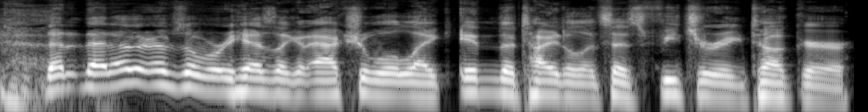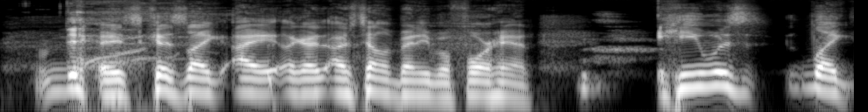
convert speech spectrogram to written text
that that other episode where he has like an actual like in the title it says featuring Tucker. Yeah. It's because like I like I, I was telling Benny beforehand, he was like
